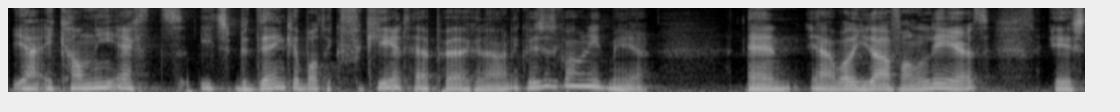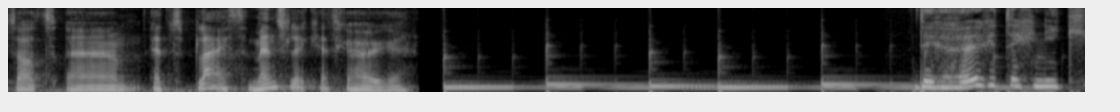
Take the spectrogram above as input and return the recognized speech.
Ja, ik kan niet echt iets bedenken wat ik verkeerd heb eh, gedaan. Ik wist het gewoon niet meer. En ja, wat je daarvan leert, is dat uh, het blijft menselijk, het geheugen. De geheugentechniek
